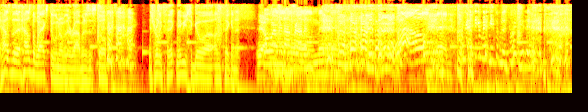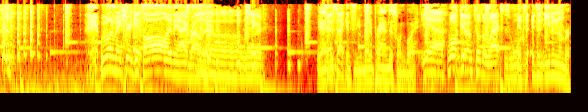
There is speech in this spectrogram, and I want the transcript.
How's the How's the wax doing over there, Robin? Is it still? it's really thick. Maybe you should go uh, unthicken it. Yeah. Go warm it up, Oh Robin. man. Wow. Bed. I think it might need something to join you there. We want to make sure it gets all in the eyebrow there. Oh lord. Yeah. Ten you, seconds. You better pray on this one, boy. Yeah. We'll give him till the wax is warm. It's it's an even number.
